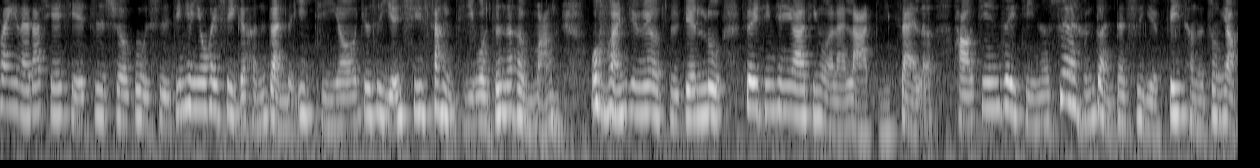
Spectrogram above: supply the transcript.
欢迎来到薛协志说故事，今天又会是一个很短的一集哦，就是延续上集。我真的很忙，我完全没有时间录，所以今天又要听我来拉迪赛了。好，今天这一集呢，虽然很短，但是也非常的重要。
